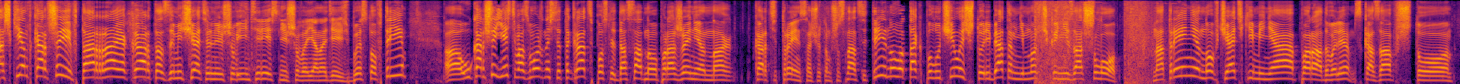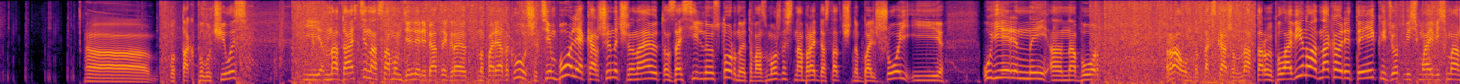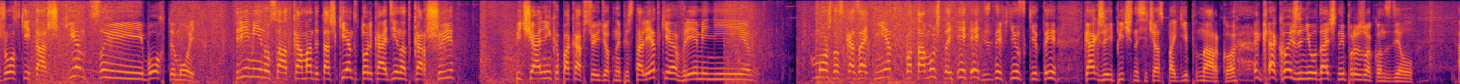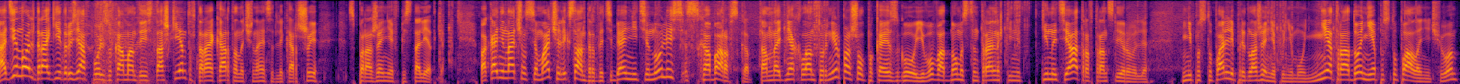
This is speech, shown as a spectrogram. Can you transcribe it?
Ташкент Карши, вторая карта замечательнейшего и интереснейшего, я надеюсь, Best of 3. Э, у Карши есть возможность отыграться после досадного поражения на карте Train со счетом 16-3. Ну, вот так получилось, что ребятам немножечко не зашло на трейне, но в чатике меня порадовали, сказав, что вот так получилось. И на Дасте на самом деле ребята играют на порядок лучше. Тем более Карши начинают за сильную сторону. Это возможность набрать достаточно большой и уверенный э, набор раундов, так скажем, на вторую половину. Однако ретейк идет весьма и весьма жесткий. Ташкентцы, бог ты мой. Три минуса от команды Ташкент, только один от Корши. Печальненько пока все идет на пистолетке. Времени можно сказать нет, потому что есть дефьюз киты. Как же эпично сейчас погиб нарко. Какой же неудачный прыжок он сделал. 1-0, дорогие друзья, в пользу команды из Ташкента. Вторая карта начинается для Корши с поражения в пистолетке. Пока не начался матч, Александр, до тебя не тянулись с Хабаровска. Там на днях лан-турнир прошел по CSGO. Его в одном из центральных кино кинотеатров транслировали. Не поступали ли предложения по нему? Нет, Радо, не поступало ничего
